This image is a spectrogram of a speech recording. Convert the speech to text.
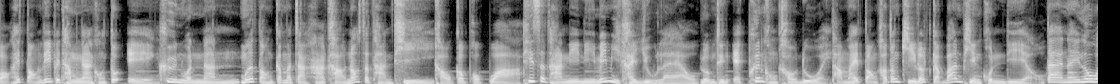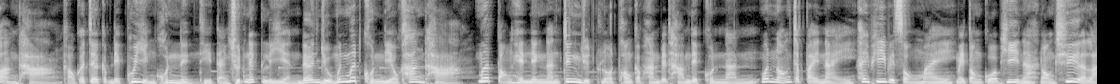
บอกให้ต๋องรีบไปทำงานของตัวเอง คืนวันนั้น เมื่อต๋องกลับมาจากหาข่าวนอกสถานที่ เขาก็พบว่าที่สถานีนี้ไม่มีใครอยู่แล้ว รวมถึงเอ็กเพื่อนของเขาด้วยทำให้ต๋องเขาต้องขี่รถกลับบ้านเพียงคนเดียว แต่ในระหว่างทางเขาก็เจอกับเด็กผู้หญิงคนหนึ่ง ที่แต่งชุดนักเรียนเดินอยู่มืดๆคนเดียวข้างทาง เมื่อต๋องเห็นอย่างนั้นจึงหยุดรถพร้อมกับหันไปถามเด็กคนนั้น ว่าน้องจะไปไหน ให้พี่ไปส่งไหม ไม่ต้องกลัวพี่นะ น้องชื่ออะไร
